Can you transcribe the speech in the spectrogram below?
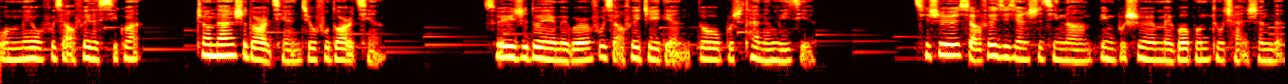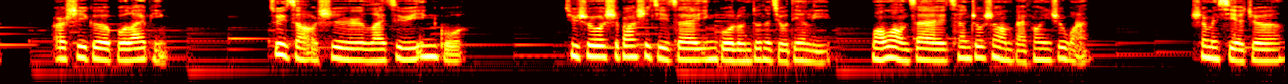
我们没有付小费的习惯，账单是多少钱就付多少钱，所以一直对美国人付小费这一点都不是太能理解。其实小费这件事情呢，并不是美国本土产生的，而是一个舶来品。最早是来自于英国，据说十八世纪在英国伦敦的酒店里，往往在餐桌上摆放一只碗，上面写着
